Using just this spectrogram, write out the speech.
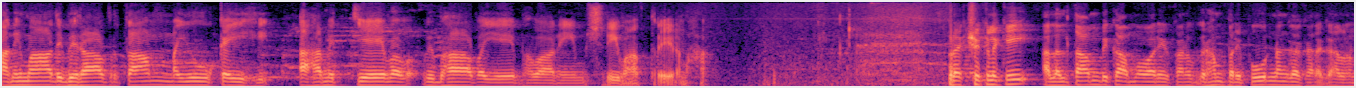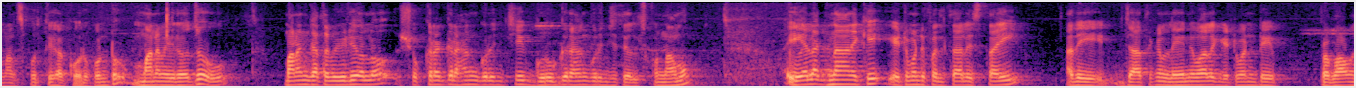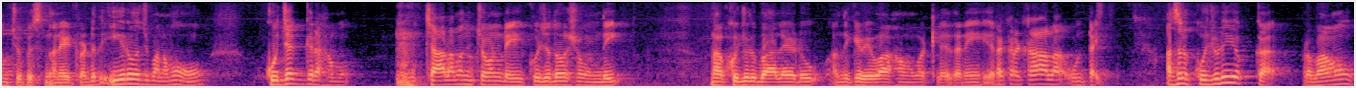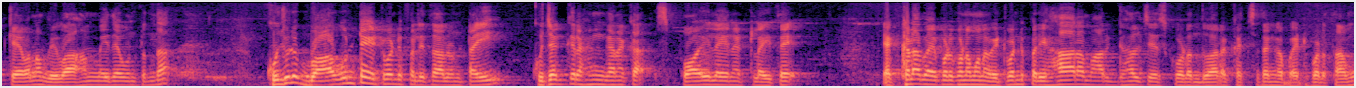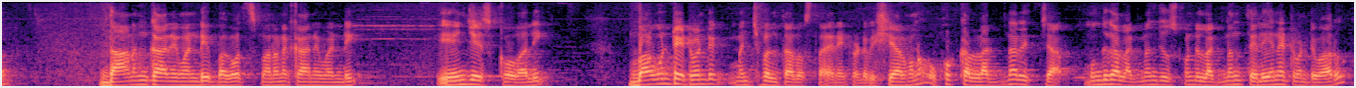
అనిమాదిభిరావృతాం మయూకై అహమిత్యేవ విభావయే భవానీం శ్రీమాత్రే నమ. ప్రేక్షకులకి ఆ లలితాంబిక అమ్మవారి యొక్క అనుగ్రహం పరిపూర్ణంగా కలగాలని మనస్ఫూర్తిగా కోరుకుంటూ మనం ఈరోజు మనం గత వీడియోలో శుక్రగ్రహం గురించి గురుగ్రహం గురించి తెలుసుకున్నాము. ఏ లగ్నానికి ఎటువంటి ఫలితాలు ఇస్తాయి? అది జాతకం లేని వాళ్ళకి ఎటువంటి ప్రభావం చూపిస్తుంది అనేటువంటిది ఈరోజు మనము కుజగ్రహము. చాలామంది చూడండి కుజదోషం ఉంది. నా కుజుడు బాలేడు అందుకే వివాహం అవ్వట్లేదని రకరకాల ఉంటాయి. అసలు కుజుడు యొక్క ప్రభావం కేవలం వివాహం మీదే ఉంటుందా? కుజుడు బాగుంటే ఎటువంటి ఫలితాలు ఉంటాయి కుజగ్రహం గనక స్పాయిల్ అయినట్లయితే ఎక్కడా భయపడకుండా మనం ఎటువంటి పరిహార మార్గాలు చేసుకోవడం ద్వారా ఖచ్చితంగా బయటపడతాము. దానం కానివ్వండి భగవత్ స్మరణ కానివ్వండి ఏం చేసుకోవాలి? బాగుంటే ఎటువంటి మంచి ఫలితాలు వస్తాయనేటువంటి విషయాలు మనం ఒక్కొక్క లగ్న రీత్యా ముందుగా లగ్నం చూసుకుంటే లగ్నం తెలియనటువంటి వారు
